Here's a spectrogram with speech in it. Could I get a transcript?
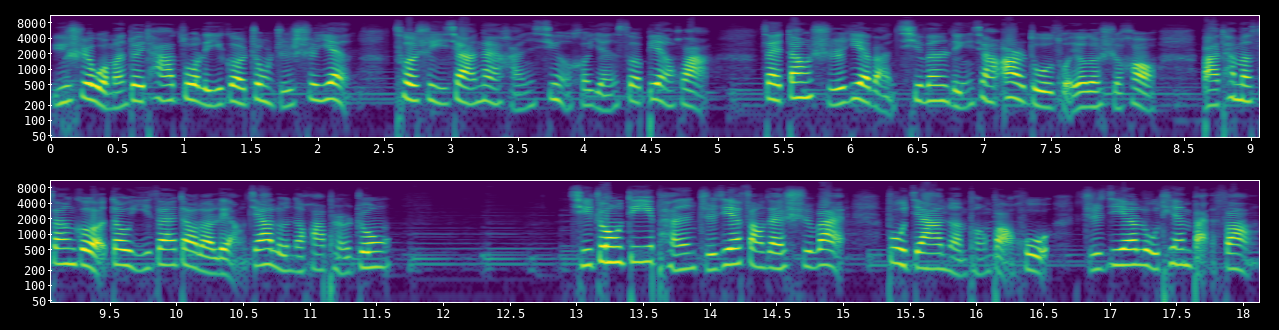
于是我们对它做了一个种植试验，测试一下耐寒性和颜色变化。在当时夜晚气温零下二度左右的时候，把它们三个都移栽到了两加仑的花盆中。其中第一盆直接放在室外，不加暖棚保护，直接露天摆放。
